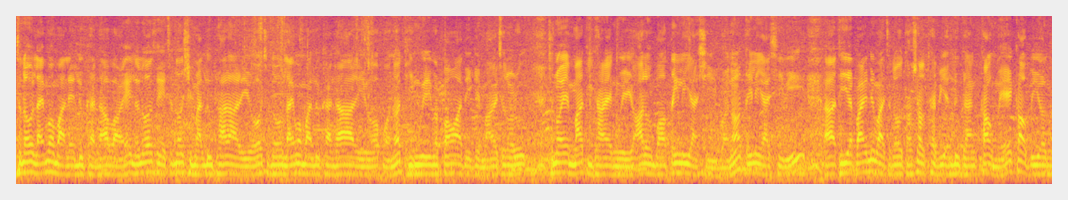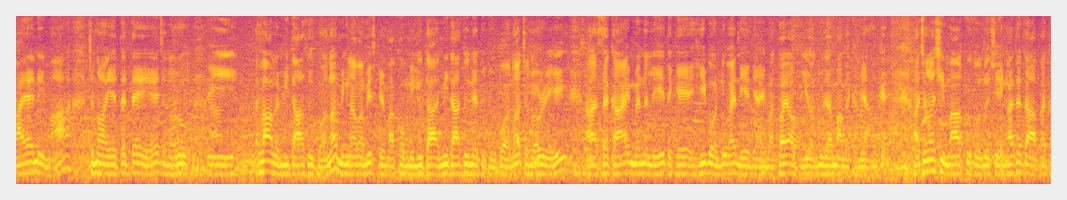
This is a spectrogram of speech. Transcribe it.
ကျွန်တော်တို့ line ပေါ်မှာလည်းလူခံထားပါတယ်လောလောဆယ်ကျွန်တော်ရှိမှလူထားတာတွေရောကျွန်တော်တို့ line ပေါ်မှာလူခံထားတာတွေရောပေါ့နော်ဒီငွေမပေါင်းရသေးခင်မှာပဲကျွန်တော်တို့ကျွန်တော်ရဲ့မတည်ထားတဲ့ငွေတွေအားလုံးပေါင်း300ရှိပြီပေါ့နော်300ရှိပြီအာဒီရက်ပိုင်းတွေမှာကျွန်တော်တို့တောက်လျှောက်ထပ်ပြီးအလူခံကောက်မယ်ကောက်ပြီးတော့9ရက်နေ့မှာကျွန်တော်ရဲ့တက်တက်ရဲ့ကျွန်တော်တို့ဒီအလှမယ်မိသားစုပေါ့နော်မင်္ဂလာပါ Miss Pima Company လူသားမိသားစုနဲ့တူတူပေါ့နော်ကျွန်တော်တို့တွေအာဇကိုင်းမန္တလေးတကယ်အရေးပေါ်လိုအပ်နေတဲ့နေရာတွေမှာတွားရောက်ပြီးတော့လူတန်းမှာမယ်ခင်ဗျာဟုတ်ကဲ့အာကျွန်တော်ရှိမှအခုဆိုလို့ရှိရင်ငါတက်တာဘက်က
